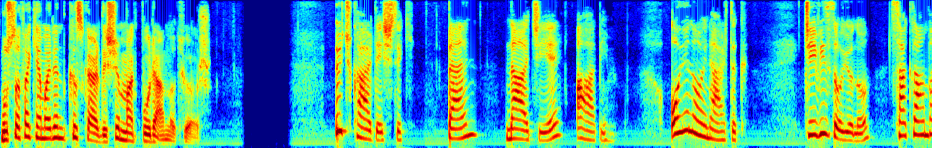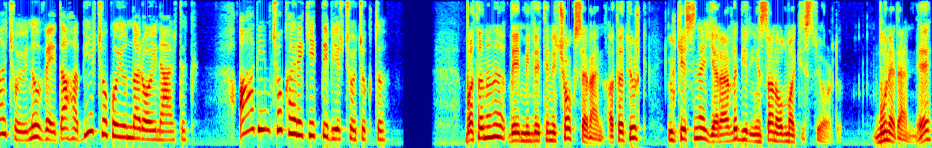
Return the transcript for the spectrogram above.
Mustafa Kemal'in kız kardeşi Makbule anlatıyor. Üç kardeştik. Ben, Naciye, abim. Oyun oynardık. Ceviz oyunu, saklambaç oyunu ve daha birçok oyunlar oynardık. Abim çok hareketli bir çocuktu. Vatanını ve milletini çok seven Atatürk, ülkesine yararlı bir insan olmak istiyordu. Bu nedenle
